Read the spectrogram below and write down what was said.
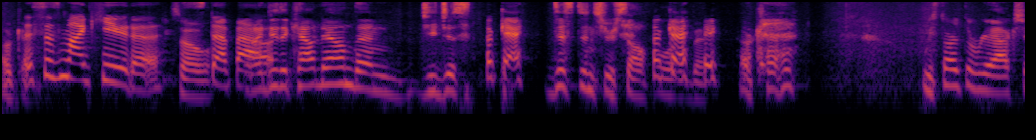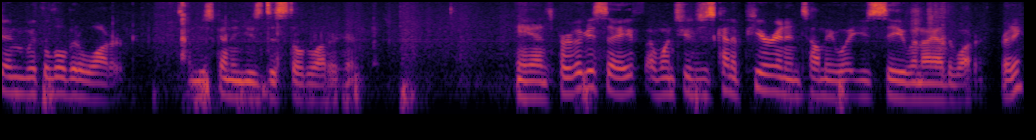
Okay. This is my cue to step out. so when. I do the countdown, then you just okay. distance yourself a little Okay. bit. Okay. We start the reaction with a little bit of water. So I'm just going to use distilled water here. And it's perfectly safe. I want you to just kind of peer in and tell me what you see when I add the water. Ready?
